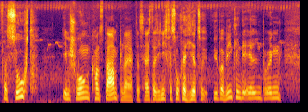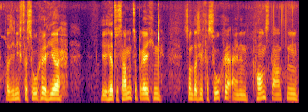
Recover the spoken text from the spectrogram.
versucht im Schwung konstant bleibt. Das heißt, dass ich nicht versuche hier zu überwinkeln die Ellenbögen, dass ich nicht versuche hier, hier zusammenzubrechen, sondern dass ich versuche einen konstanten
